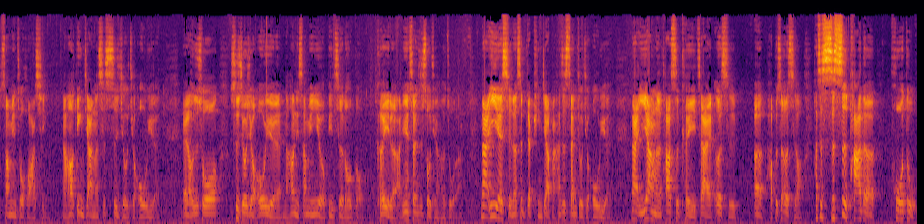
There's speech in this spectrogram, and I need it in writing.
上面做滑行，然后定价呢是四九九欧元，哎，老实说四九九欧元，然后你上面又有宾士的 logo，可以了，因为算是授权合作了。那 ES 呢是比较平价版，它是三九九欧元。那一样呢，它是可以在二十，呃，它不是二十哦，它是十四趴的坡度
